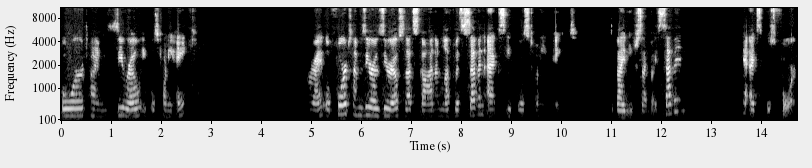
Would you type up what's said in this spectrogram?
4 times 0 equals 28. Alright, well 4 times 0 is 0, so that's gone. I'm left with 7x equals 28. Divide each side by 7, get x equals 4.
